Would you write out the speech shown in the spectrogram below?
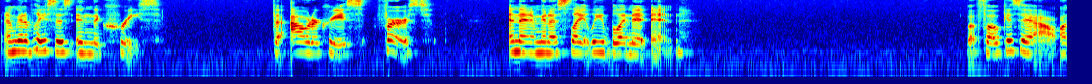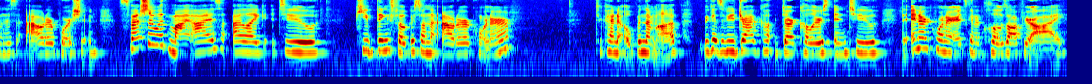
And I'm going to place this in the crease. The outer crease first. And then I'm going to slightly blend it in. But focus it out on this outer portion. Especially with my eyes, I like to keep things focused on the outer corner to kind of open them up because if you drag co dark colors into the inner corner, it's going to close off your eye.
